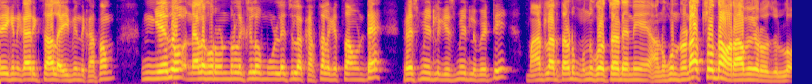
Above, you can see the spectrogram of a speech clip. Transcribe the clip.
దేకిన కాడికి చాలు అయిపోయింది కథం. ఏదో నెలకు రెండు లక్షలు మూడు లక్షలు ఖర్చులకు ఇచ్చా ఉంటే ప్రెస్ మీట్లు గిస్ మీట్లు పెట్టి మాట్లాడతాడు ముందుకు వచ్చాడని అనుకుంటున్నా. చూద్దాం రాబోయే రోజుల్లో.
